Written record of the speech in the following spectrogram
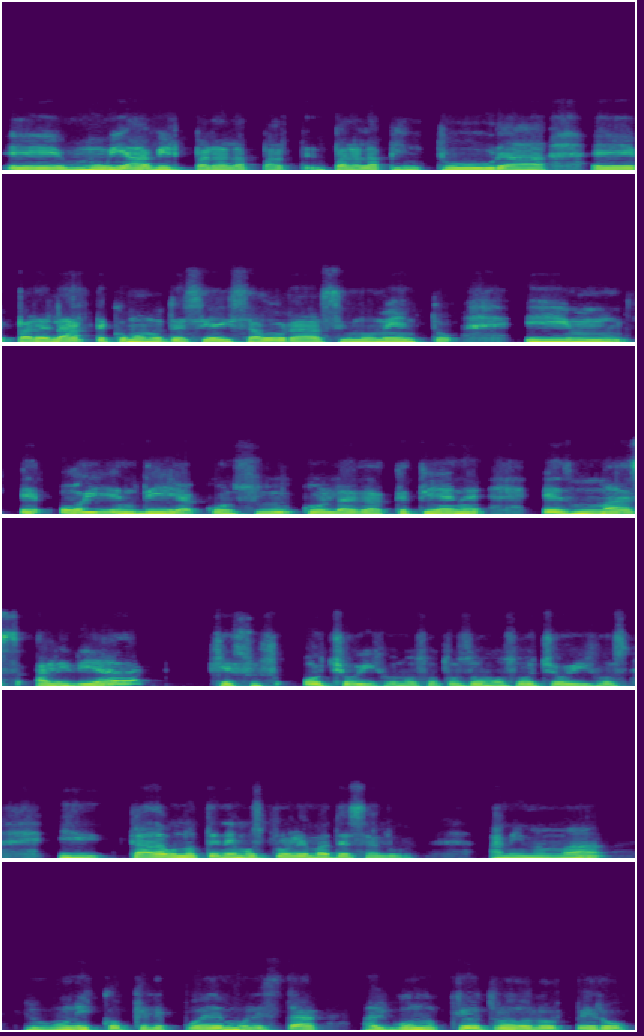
eh, muy hábil para la parte, para la pintura, eh, para el arte, como nos decía Isadora hace un momento. Y mm, eh, hoy en día, con, su, con la edad que tiene, es más aliviada que sus ocho hijos. Nosotros somos ocho hijos y cada uno tenemos problemas de salud. A mi mamá lo único que le puede molestar, alguno que otro dolor, pero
